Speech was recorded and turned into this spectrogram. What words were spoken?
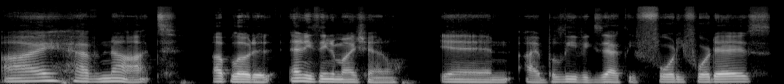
I have not uploaded anything to my channel in I believe exactly 44 days,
